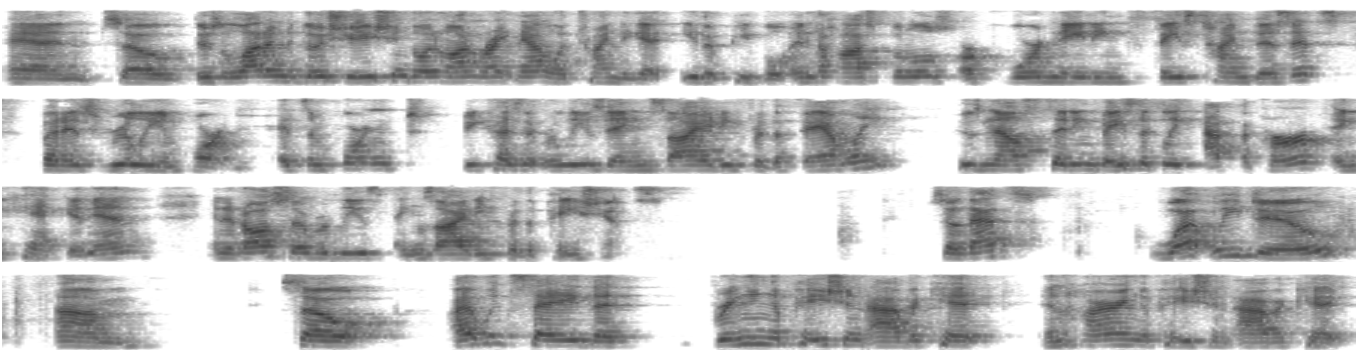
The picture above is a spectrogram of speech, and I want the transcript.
And so there's a lot of negotiation going on right now with trying to get either people into hospitals or coordinating FaceTime visits, but it's really important. It's important because it relieves anxiety for the family who's now sitting basically at the curb and can't get in. And it also relieves anxiety for the patients. So that's what we do. Um, so I would say that bringing a patient advocate and hiring a patient advocate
